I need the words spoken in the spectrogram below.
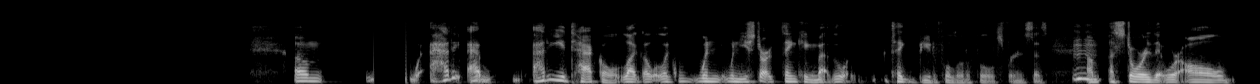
Um, how do you, how do you tackle like uh, like when when you start thinking about take beautiful little fools for instance Mhm. um, a story that we're all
